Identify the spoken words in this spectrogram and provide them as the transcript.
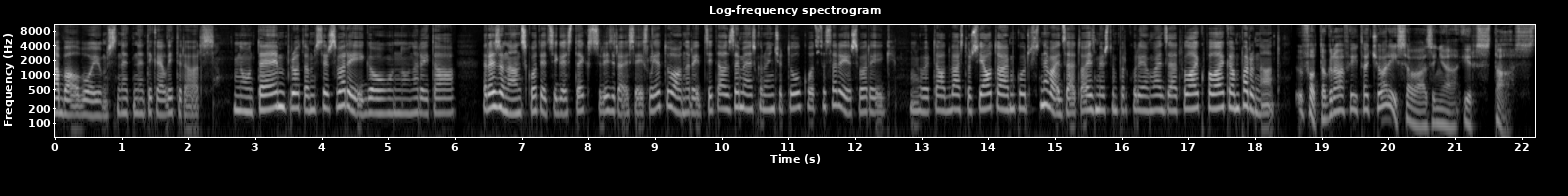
apbalvojums, ne, ne tikai literārs. Nu, tēma, protams, ir svarīga, un, un arī tā rezonanci, ko attiecīgais teksts ir izraisījis Lietuvā un arī citās zemēs, kur viņš ir tulkots, tas arī ir svarīgi. Jo ir tādi vēstures jautājumi, kurus nevajadzētu aizmirst un par kuriem vajadzētu laiku pa laikam parunāt. Fotogrāfija taču arī savā ziņā ir stāsts.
